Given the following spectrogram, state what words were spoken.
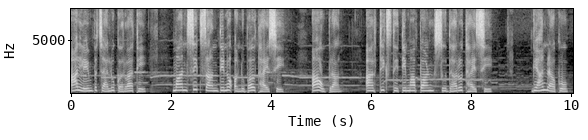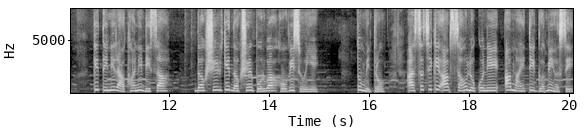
આ લેમ્પ ચાલુ કરવાથી માનસિક શાંતિનો અનુભવ થાય છે. આ ઉપરાંત આર્થિક સ્થિતિમાં પણ સુધારો થાય છે. ધ્યાન રાખો કે તેને રાખવાની દિશા દક્ષિણ કે દક્ષિણ પૂર્વ હોવી જોઈએ. તો મિત્રો, આશા છે કે આપ સૌ લોકોને આ માહિતી ગમી હશે.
